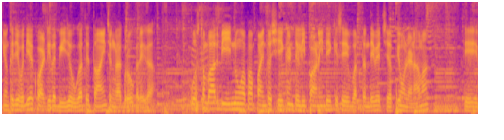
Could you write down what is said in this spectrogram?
ਕਿਉਂਕਿ ਜੇ ਵਧੀਆ ਕੁਆਲਿਟੀ ਦਾ ਬੀਜ ਹੋਊਗਾ ਤੇ ਤਾਂ ਹੀ ਚੰਗਾ ਗਰੋ ਕਰੇਗਾ। ਉਸ ਤੋਂ ਬਾਅਦ ਬੀਜ ਨੂੰ ਆਪਾਂ 5 ਤੋਂ 6 ਘੰਟੇ ਲਈ ਪਾਣੀ ਦੇ ਕਿਸੇ ਬਰਤਨ ਦੇ ਵਿੱਚ ਭਿਉਂ ਲੈਣਾ ਵਾ। ਤੇ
